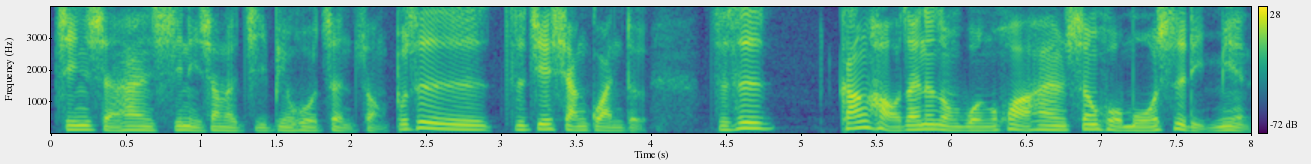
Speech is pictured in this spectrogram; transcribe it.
精神和心理上的疾病或症状，不是直接相关的，只是刚好在那种文化和生活模式里面，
